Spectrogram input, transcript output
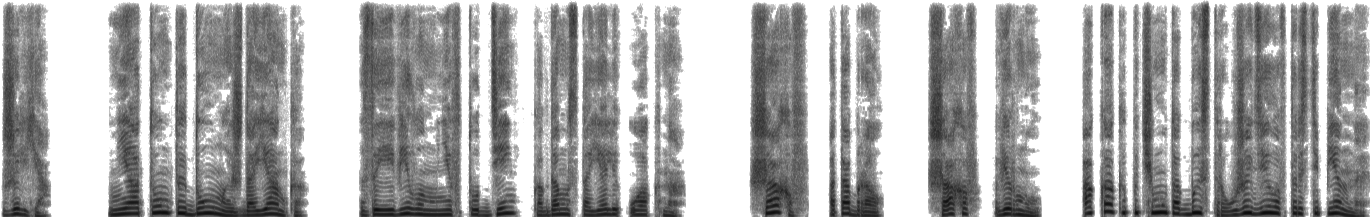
жилья. «Не о том ты думаешь, Даянка», — заявил он мне в тот день, когда мы стояли у окна. Шахов отобрал, Шахов вернул. А как и почему так быстро, уже дело второстепенное.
